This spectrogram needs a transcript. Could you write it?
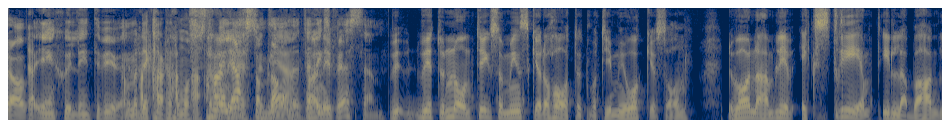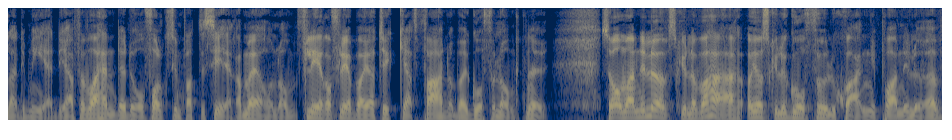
då, i enskilda intervjuer. Ja, men det är klart att hon måste ställa upp i Aftonbladet eller. Expressen. Vet- Vet du någonting som minskade hatet mot Jimmy Åkesson? Det var när han blev extremt illa behandlad i media. För vad hände då? Folk sympatiserar med honom. Fler och fler börjar tycka att fan de börjar gå för långt nu. Så om Annie Lööf skulle vara här och jag skulle gå full chang på Annie Lööf.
